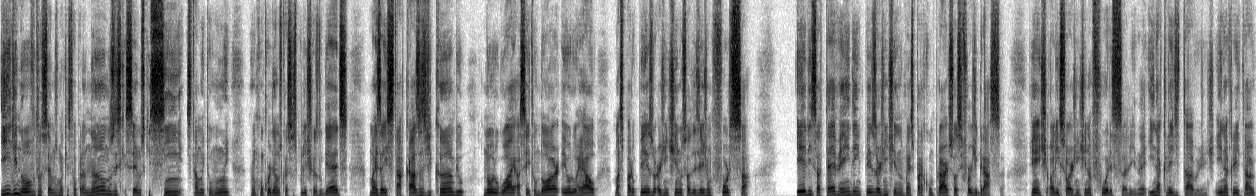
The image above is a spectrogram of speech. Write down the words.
E de novo trouxemos uma questão para não nos esquecermos que sim, está muito ruim, não concordamos com essas políticas do Guedes, mas aí está. Casas de câmbio no Uruguai aceitam dólar, euro, real, mas para o peso argentino só desejam força. Eles até vendem pesos argentinos, mas para comprar só se for de graça. Gente, olhem só, Argentina força ali, né? Inacreditável, gente. Inacreditável.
